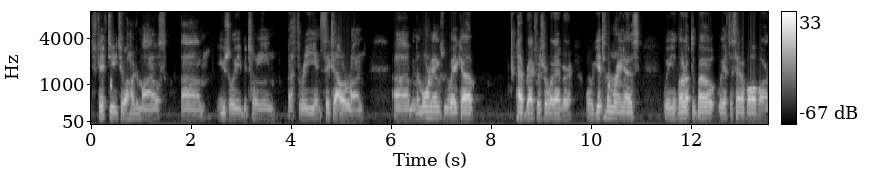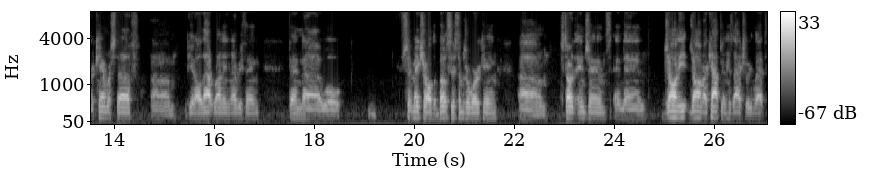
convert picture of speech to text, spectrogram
50 to 100 miles, um, usually between a three and six hour run. Um, in the mornings, we wake up, have breakfast or whatever. When we get to the marinas, we load up the boat. We have to set up all of our camera stuff, um, get all that running and everything. Then uh, we'll make sure all the boat systems are working, um, start the engines, and then John, John, our captain, has actually let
